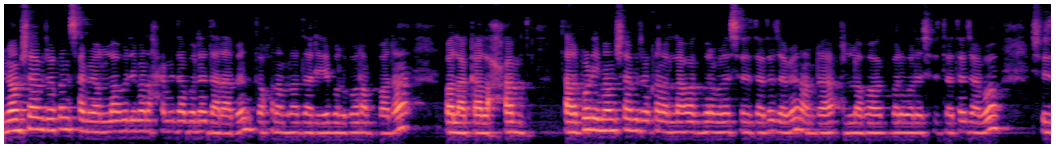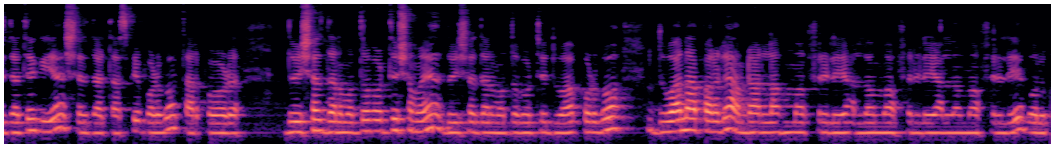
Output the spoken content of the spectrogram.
ইমাম সাহেব যখন স্বামী আল্লাহ লিমান হামিদা বলে দাঁড়াবেন, তখন আমরা দাঁড়িয়ে বলব, রব্বানা ওয়ালাকাল হামদ। তারপর ইমাম সাহেব যখন আল্লাহ আকবর বলে সেজদাতে যাবেন, আমরা আল্লাহ আকবর বলে সেজদাতে যাব। সেজদাতে গিয়ে সেজদার তাসপি পড়ব। তারপর দুই সাজদার মধ্যবর্তী সময়ে দুই সাজদার মধ্যবর্তী দোয়া পড়ব। দোয়া না পারলে আমরা আল্লাহ ফিরলি আল্লাহ ফিরলি আল্লাহ ফিরলি বলব।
